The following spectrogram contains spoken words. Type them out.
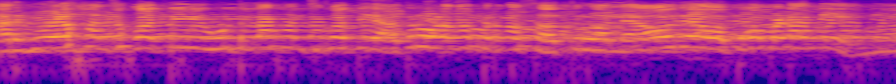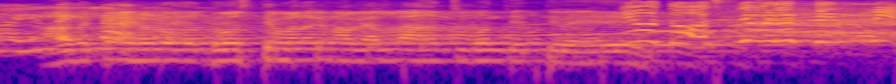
ಅರ್ಬಿ ಒಳಗ್ ಹಂಚ್ಕೋತೀವಿ ಊಟದಾಗ ಹಂಚ್ಕೋತೀವಿ. ಅದ್ರೊಳಗಂತ್ರ ನಾವು ಸತ್ರು ಅಲ್ಲಿ. ಯಾವುದೇ ಒಪ್ಕೋಬೇಡ ನೀ. ಇಲ್ಲ. ಅದಕ್ಕೆ ಹೇಳೋದು ದೋಸ್ತಿ ಒಳಗೆ ನಾವೆಲ್ಲ ಹಂಚ್ಕೊಂತಿರ್ತೀವಿ. ನೀವು ದೋಸ್ತಿ ಒಳಗೆ ತಿನ್ರಿ.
